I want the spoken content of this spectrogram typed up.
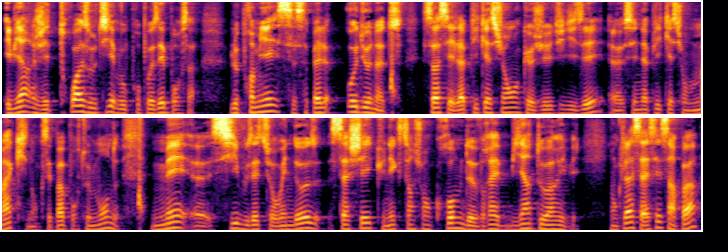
Eh bien, j'ai trois outils à vous proposer pour ça. Le premier, ça s'appelle AudioNotes. Ça, c'est l'application que j'ai utilisée. Euh, c'est une application Mac, donc c'est pas pour tout le monde. Mais euh, si vous êtes sur Windows, sachez qu'une extension Chrome devrait bientôt arriver. Donc là, c'est assez sympa.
